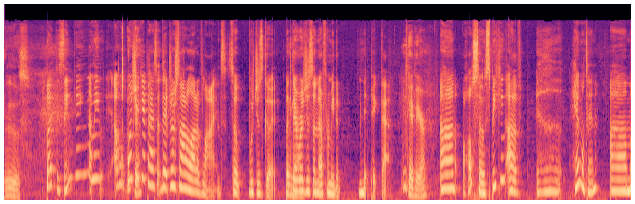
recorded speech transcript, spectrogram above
Ugh. but the singing i mean uh, once you get past it there's not a lot of lines so which is good but there was just enough for me to nitpick that Okay, fair. Um, also, speaking of uh, Hamilton, um,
